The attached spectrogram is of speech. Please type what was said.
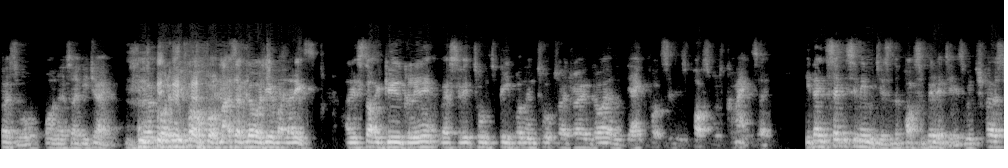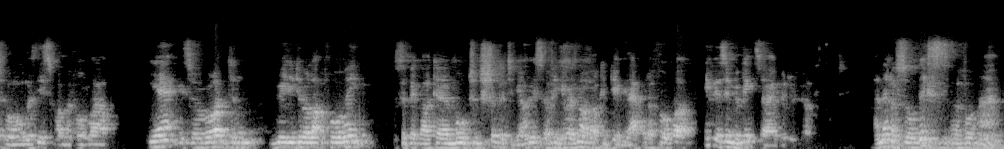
first of all, what on earth's OBJ? And were quite a few formats, I have no idea what that is. And I started Googling it, rest of it, talking to people, and then talked to our drone guy and the outputs, and it was possible to come out. So he then sent me some images of the possibilities, which first of all was this one. I thought, well, yeah, it's all right, didn't really do a lot for me. It's a bit like a molten sugar, to be honest. I think there was not a lot I could do with that, but I thought, well, if it was in Revizto, I would have looked. And then I saw this, and I thought, man,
